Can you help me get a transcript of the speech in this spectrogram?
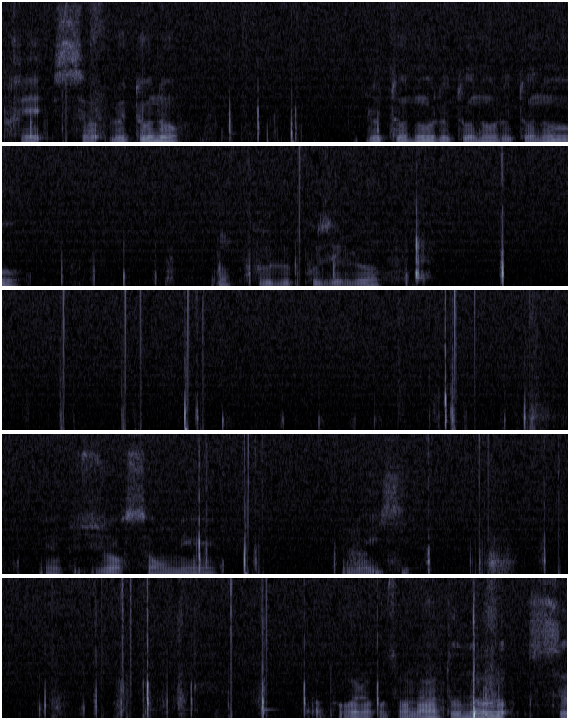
Après, ça, le tonneau. Le tonneau, le tonneau, le tonneau. On peut le poser là. genre ça on met là ici. voilà, comme ça on a un tonneau, ça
